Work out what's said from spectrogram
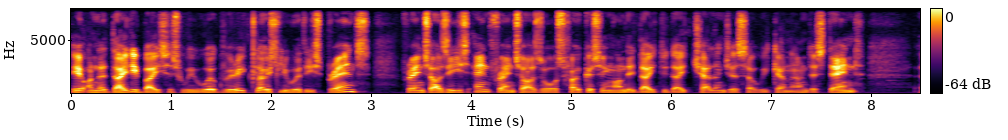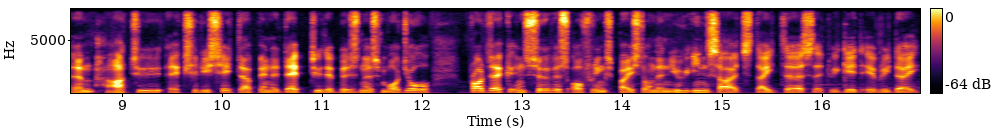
eh, on a daily basis, we work very closely with these brands, franchisees, and franchisors, focusing on their day-to-day challenges, so we can understand um, how to actually set up and adapt to the business module, product and service offerings based on the new insights, data that we get every day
